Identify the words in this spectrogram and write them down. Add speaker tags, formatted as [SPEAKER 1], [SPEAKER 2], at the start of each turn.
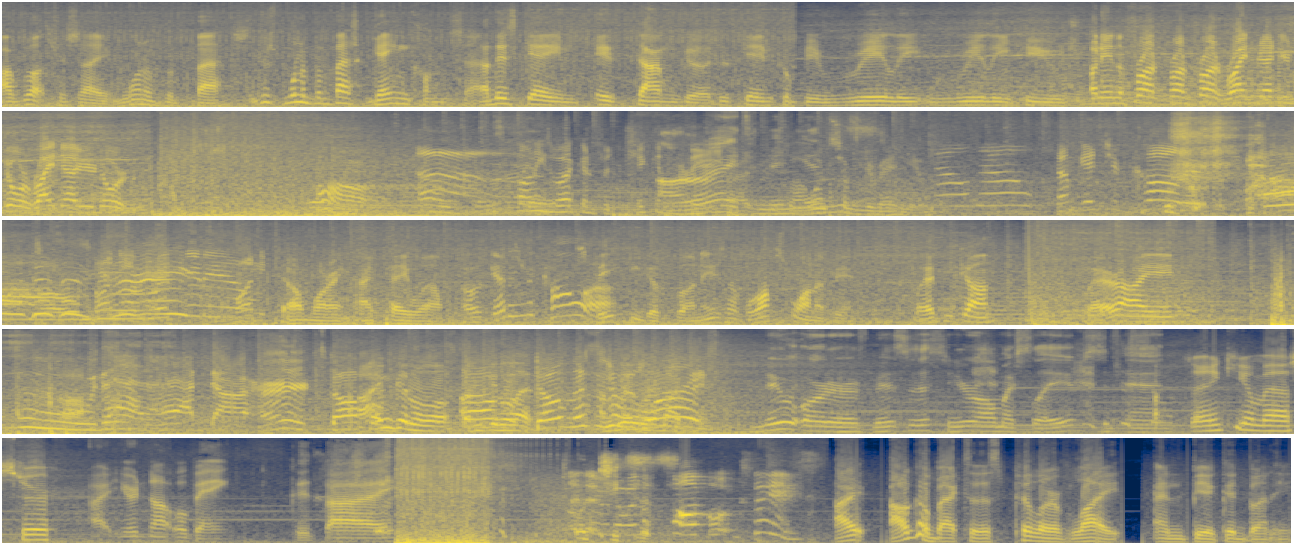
[SPEAKER 1] I've got to say, one of the best, just one of the best game
[SPEAKER 2] Now
[SPEAKER 1] concepts.
[SPEAKER 2] this game is damn good. This game could be really, really huge.
[SPEAKER 3] Bunny in the front, front, front, right at your door, right at your door. Oh. Ah.
[SPEAKER 4] This bunny's working for chicken
[SPEAKER 5] All
[SPEAKER 4] feed.
[SPEAKER 5] right,
[SPEAKER 6] I want
[SPEAKER 5] minions.
[SPEAKER 6] some uranium.
[SPEAKER 7] No, no. Come get your collar.
[SPEAKER 3] Oh, this is Bunny, Bunny.
[SPEAKER 8] Don't worry, I pay well.
[SPEAKER 9] I was getting the collar. Speaking of bunnies, I've lost one of you. Where have you gone? Where are you?
[SPEAKER 7] Ooh, that had to hurt.
[SPEAKER 4] Stop
[SPEAKER 6] I'm
[SPEAKER 4] him.
[SPEAKER 6] gonna. I'm gonna let.
[SPEAKER 4] Don't listen
[SPEAKER 6] I'm
[SPEAKER 4] to his lies.
[SPEAKER 5] New order of business. You're all my slaves, and
[SPEAKER 4] Thank you, master.
[SPEAKER 7] Alright, you're not obeying. Goodbye.
[SPEAKER 6] I I'll go back to this pillar of light and be a good bunny.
